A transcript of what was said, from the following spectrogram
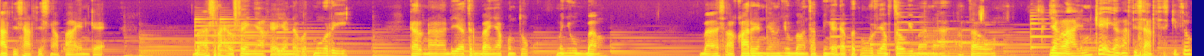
Artis-artis ngapain kayak bahas Rahel V nya kayak yang dapat muri karena dia terbanyak untuk menyumbang. Bahas Akarin yang nyumbang tapi nggak dapat muri atau gimana? Atau yang lain kayak yang artis-artis gitu.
